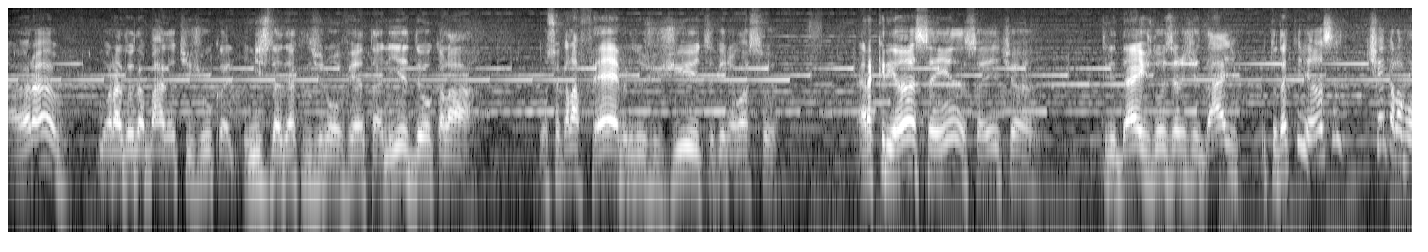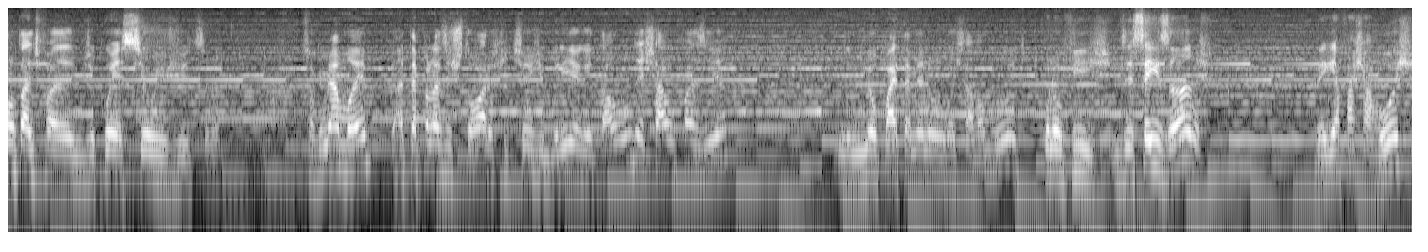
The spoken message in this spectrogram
Eu era morador da Barra da Tijuca, início da década de 90 ali, deu aquela. Começou aquela febre do jiu-jitsu, aquele negócio. Era criança ainda, isso aí tinha entre 10, 12 anos de idade. E toda criança tinha aquela vontade de, fazer, de conhecer o jiu-jitsu, né? Só que minha mãe, até pelas histórias que tinha de briga e tal, não deixava eu fazer. Meu pai também não gostava muito. Quando eu fiz 16 anos, peguei a faixa roxa,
